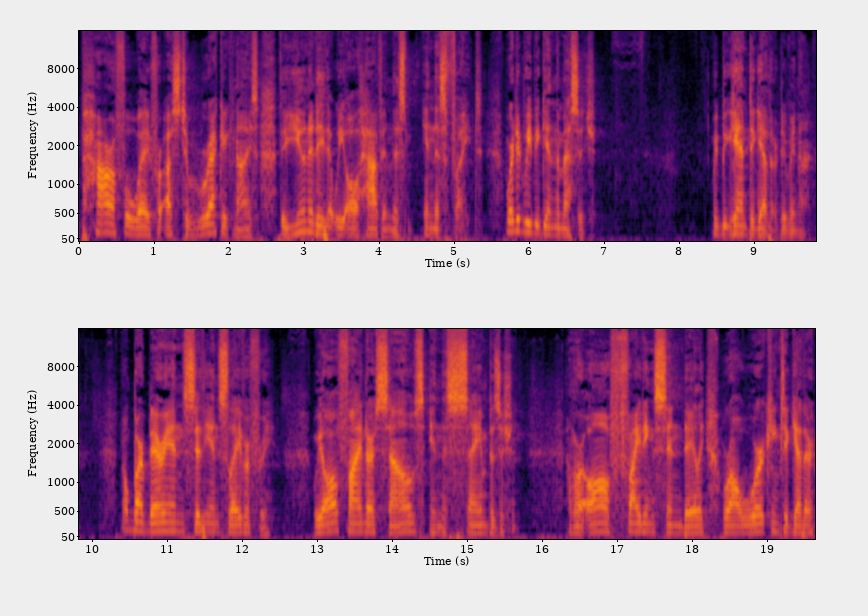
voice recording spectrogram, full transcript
powerful way for us to recognize the unity that we all have in this, in this fight. Where did we begin the message? We began together, did we not? No barbarian, Scythian, slave, or free. We all find ourselves in the same position and we're all fighting sin daily. We're all working together,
